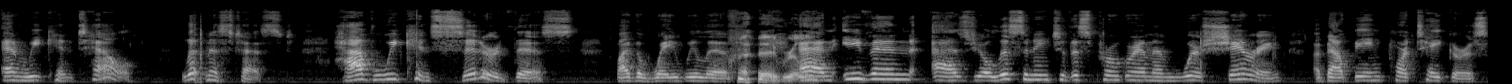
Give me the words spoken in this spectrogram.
and we can tell litmus test have we considered this by the way we live really? and even as you're listening to this program and we're sharing about being partakers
